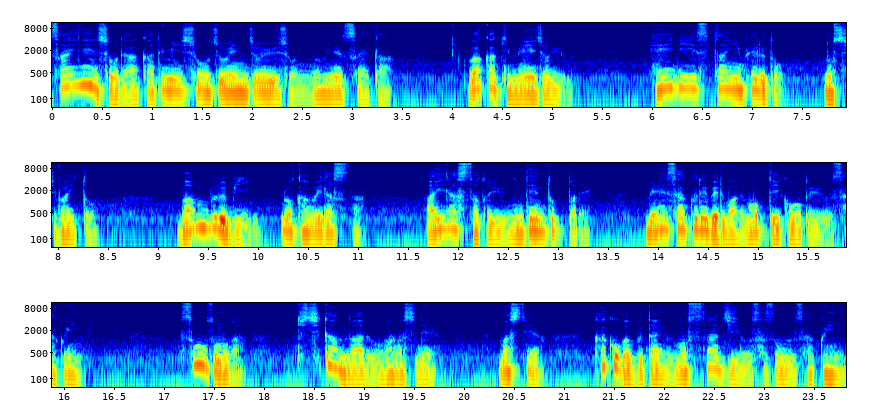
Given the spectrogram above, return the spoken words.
最年少でアカデミー賞助演女優賞にノミネートされた若き名女優ヘイリー・スタインフェルドの芝居とバンブルビーの可愛らしさ愛らしさという二点突破で名作レベルまで持っていこうという作品。そもそもが既視感のあるお話でましてや過去が舞台のノスタルジーを誘う作品。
